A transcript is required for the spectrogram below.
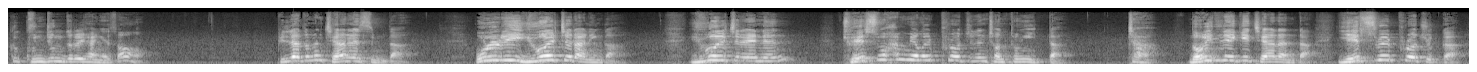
그 군중들을 향해서 빌라도는 제안을 했습니다. 오늘이 6월절 아닌가? 6월절에는 죄수 한 명을 풀어주는 전통이 있다. 자, 너희들에게 제안한다. 예수를 풀어줄까?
